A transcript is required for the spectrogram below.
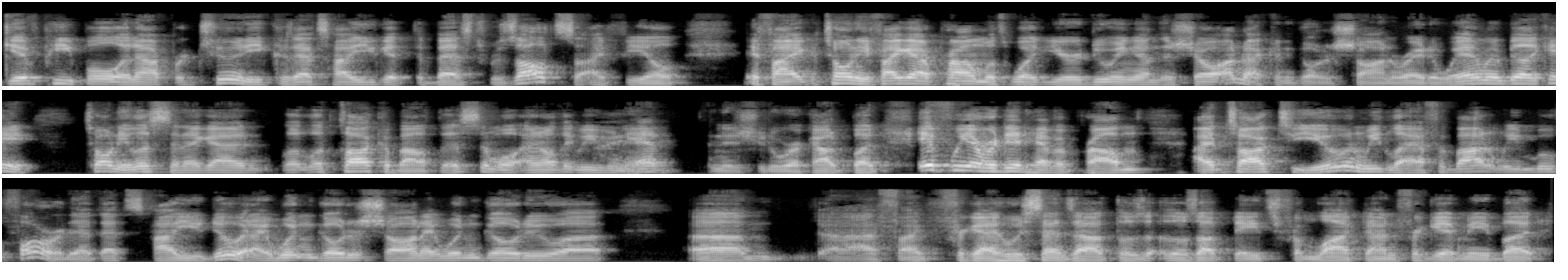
give people an opportunity? Because that's how you get the best results. I feel if I, Tony, if I got a problem with what you're doing on the show, I'm not going to go to Sean right away. I'm going to be like, hey, Tony, listen, I got, let, us talk about this. And well, I don't think we even had an issue to work out, but if we ever did have a problem, I'd talk to you and we'd laugh about it and we move forward. That, that's how you do it. I wouldn't go to Sean. I wouldn't go to, uh, um, uh, I forgot who sends out those those updates from lockdown. Forgive me, but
